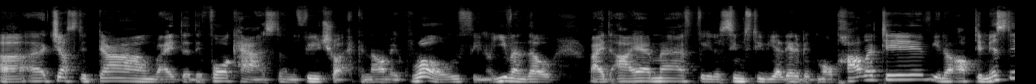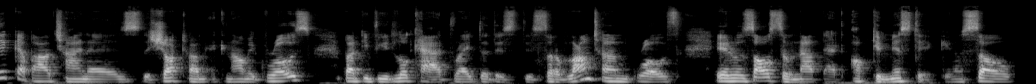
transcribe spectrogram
uh, adjusted down, right, the, the, forecast on the future economic growth, you know, even though, right, IMF, you know, seems to be a little bit more positive, you know, optimistic about China's the short-term economic growth. But if you look at, right, this, this sort of long-term growth, it was also not that optimistic, you know, so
